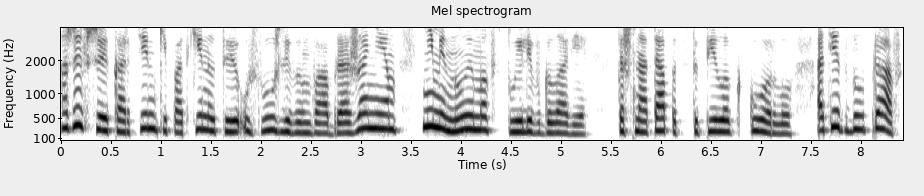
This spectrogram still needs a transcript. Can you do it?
Ожившие картинки, подкинутые услужливым воображением, неминуемо всплыли в голове. Тошнота подступила к горлу. Отец был прав.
